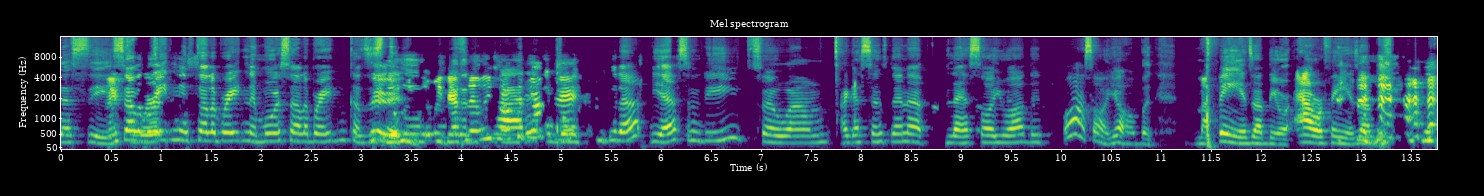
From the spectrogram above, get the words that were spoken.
let's see. Thanks Celebrating and celebrating and more celebrating because Yeah, we- we definitely talked about I'm that. keep it up. Yes, indeed. So um, I guess since then I last saw you all. Did well, I saw y'all, but my fans out there or our fans out there,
